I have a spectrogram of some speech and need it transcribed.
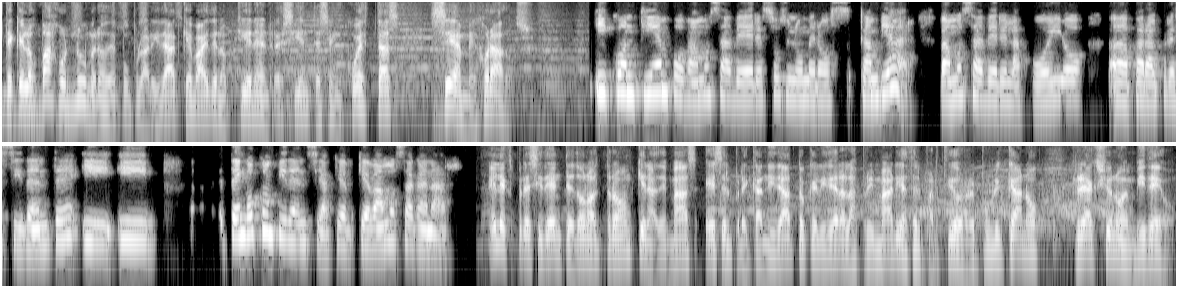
de que los bajos números de popularidad que Biden obtiene en recientes encuestas sean mejorados. Y con tiempo vamos a ver esos números cambiar, vamos a ver el apoyo ah, para el presidente y, tengo confidencia que, que vamos a ganar. El expresidente Donald Trump, quien además es el precandidato que lidera las primarias del Partido Republicano, reaccionó en video.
